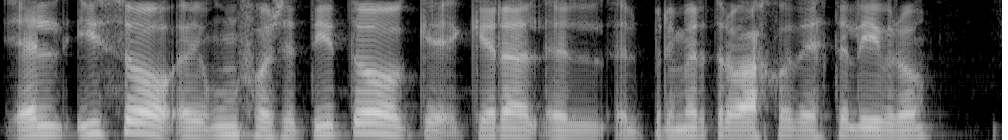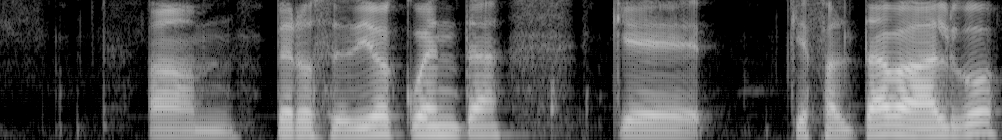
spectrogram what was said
él hizo eh, un folletito que, que era el, primer trabajo de este libro, pero se dio cuenta que, que faltaba algo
